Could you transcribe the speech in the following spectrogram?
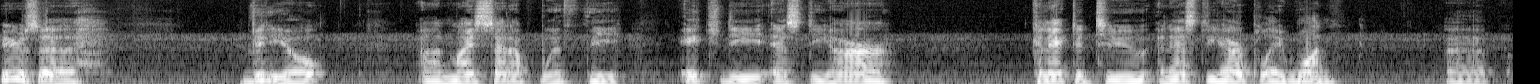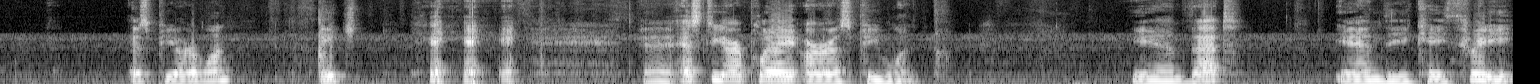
Here's a video on my setup with the HD SDR connected to an SDRPlay 1, uh, SPR 1, H uh, SDRPlay RSP 1. And that and the K3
